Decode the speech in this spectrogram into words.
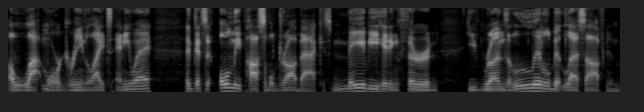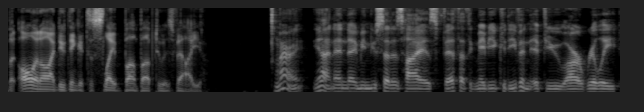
a lot more green lights anyway. I think that's the only possible drawback is maybe hitting third. He runs a little bit less often, but all in all, I do think it's a slight bump up to his value. All right. Yeah. And, and I mean, you said as high as fifth. I think maybe you could even, if you are really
